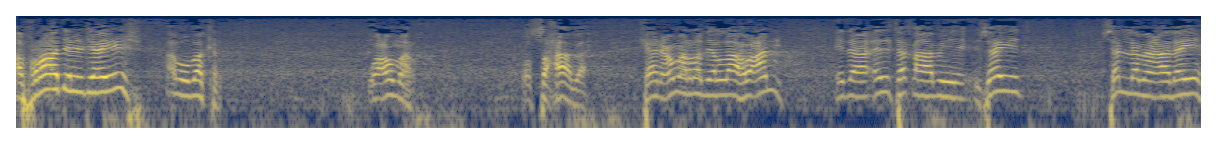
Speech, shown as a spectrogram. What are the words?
أفراد الجيش أبو بكر وعمر والصحابة. كان عمر رضي الله عنه إذا التقى بزيد سلم عليه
